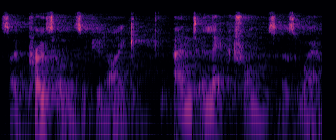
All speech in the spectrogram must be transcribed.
so protons if you like, and electrons as well.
